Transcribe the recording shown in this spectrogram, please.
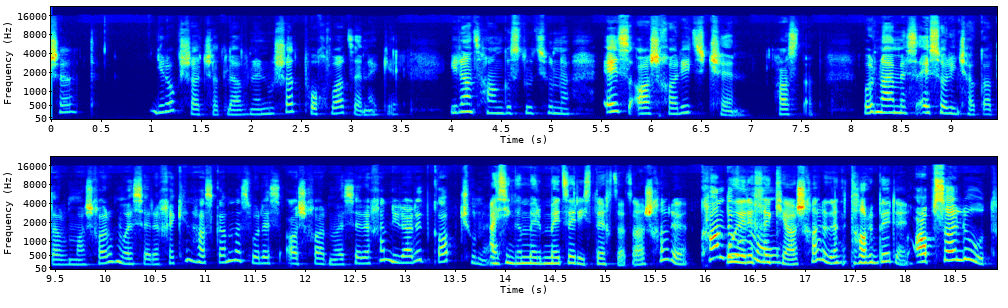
շատ։ Իրոք շատ-շատ լավն են ու շատ փոխված են եկել։ Իրանց հանգստությունը այս աշխարից չեն, հաստատ որ նայում ես այսօր ինչա կատարվում աշխարհում ու այս երեխեքին հասկանում ես որ այս աշխարհն ու այս երեխան իրար հետ կապ չունեն այսինքն մեր մեծերի ստեղծած աշխարհը ու երեխեքի աշխարհը դրանք տարբեր են աբսոլյուտ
